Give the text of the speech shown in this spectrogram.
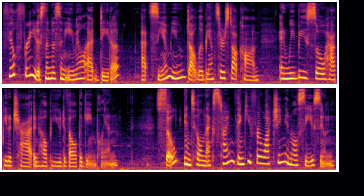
feel free to send us an email at data at cmu.libanswers.com and we'd be so happy to chat and help you develop a game plan. So, until next time, thank you for watching and we'll see you soon.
